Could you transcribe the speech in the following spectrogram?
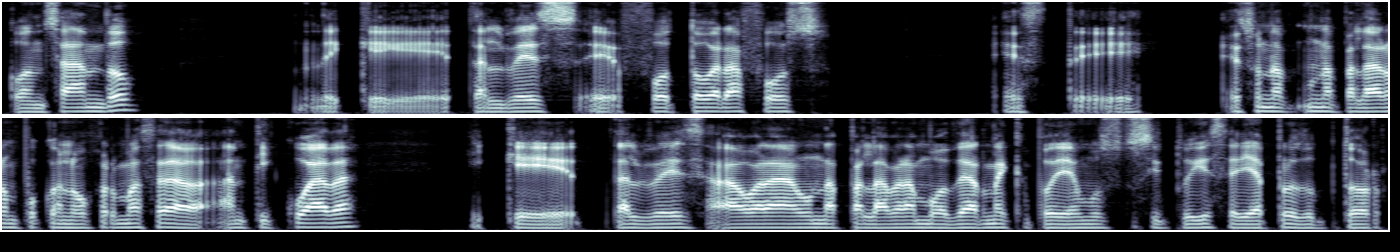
con Sando, de que tal vez eh, fotógrafos, este, es una, una palabra un poco a lo mejor más anticuada, y que tal vez ahora una palabra moderna que podríamos sustituir sería productor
